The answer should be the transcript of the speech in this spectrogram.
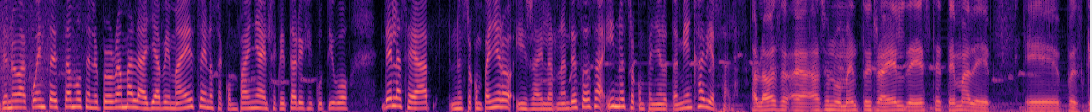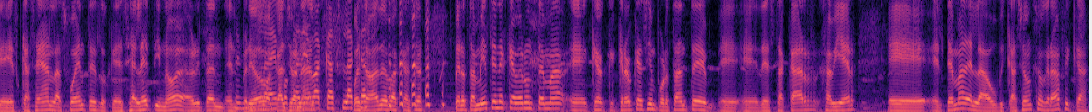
De nueva cuenta, estamos en el programa La llave maestra y nos acompaña el secretario ejecutivo de la CEAP, nuestro compañero Israel Hernández Sosa y nuestro compañero también Javier Salas. Hablabas eh, hace un momento, Israel, de este tema de eh, pues que escasean las fuentes, lo que decía Leti, ¿no? Ahorita en el periodo vacacional. Vacas pues se va de vacación. Pero también tiene que haber un tema eh, que, creo que es importante destacar, Javier, el tema de la ubicación geográfica.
